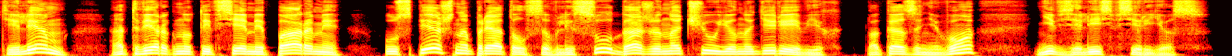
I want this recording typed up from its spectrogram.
Телем, отвергнутый всеми парами, успешно прятался в лесу, даже ночуя на деревьях, пока за него не взялись всерьез.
